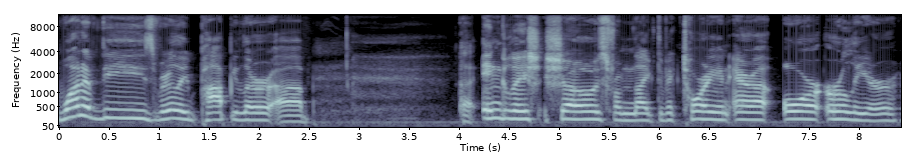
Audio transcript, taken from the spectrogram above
One of these really popular uh, uh, English shows from like the Victorian era or earlier.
